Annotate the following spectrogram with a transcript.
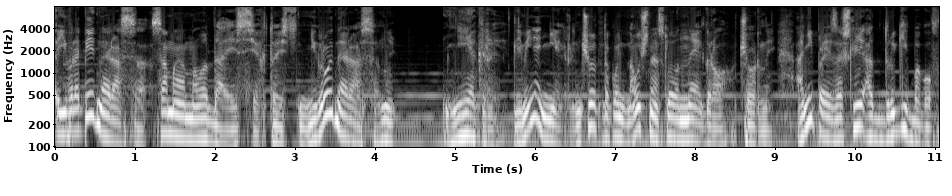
европейная раса самая молодая из всех. То есть негроидная раса, ну, негры. Для меня негры. Ничего такое научное слово негро, черный. Они произошли от других богов.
